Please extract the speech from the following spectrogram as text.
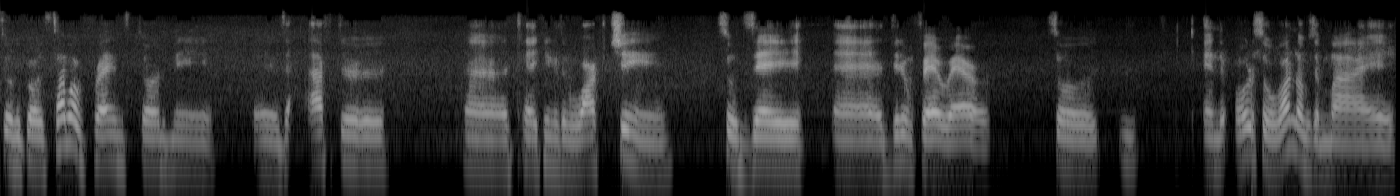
So because some of friends told me uh, that after uh, taking the vaccine, so they uh, didn't fare well. So and also one of the, my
